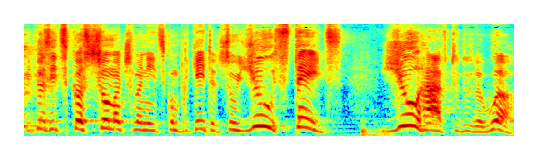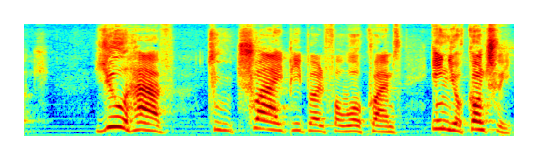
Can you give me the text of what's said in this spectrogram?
because it costs so much money, it's complicated. So you states, you have to do the work. You have to try people for war crimes in your country.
